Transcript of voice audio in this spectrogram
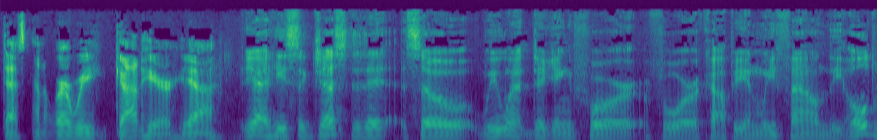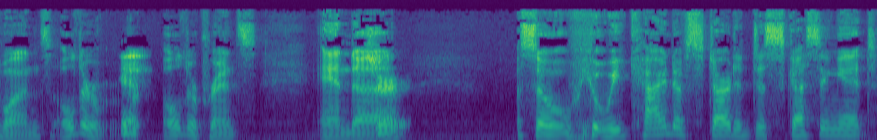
that's kind of where we got here. Yeah. yeah, he suggested it, so we went digging for for a copy, and we found the old ones, older Yeah. older prints, and uh, Sure. so we, we kind of started discussing it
